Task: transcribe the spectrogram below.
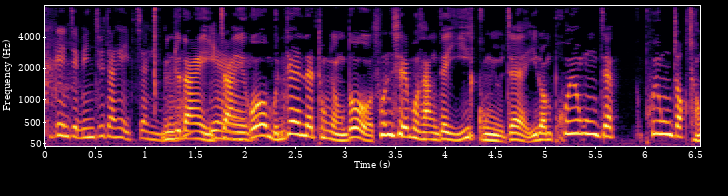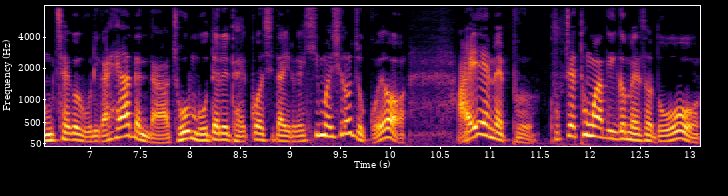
그게 이제 민주당의 입장인가요? 민주당의 예. 입장이고 문재인 대통령도 손실보상제, 이익공유제 이런 포용적 포용적 정책을 우리가 해야 된다. 좋은 모델이 될 것이다. 이렇게 힘을 실어줬고요. IMF 국제통화기금에서도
